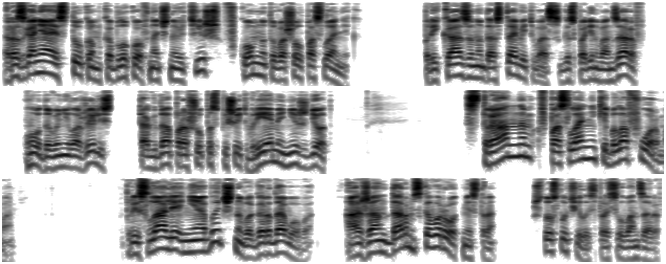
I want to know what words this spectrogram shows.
Разгоняя стуком каблуков ночную тишь, в комнату вошел посланник. «Приказано доставить вас, господин Ванзаров». «О, да вы не ложились. Тогда прошу поспешить. Время не ждет». Странным в посланнике была форма. Прислали не обычного городового, а жандармского ротмистра. «Что случилось?» — спросил Ванзаров.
